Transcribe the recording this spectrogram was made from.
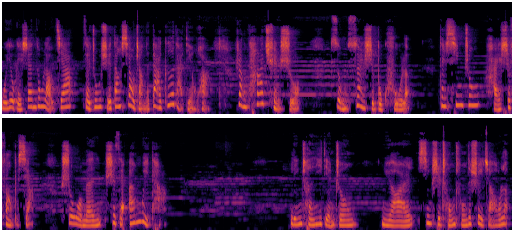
我又给山东老家在中学当校长的大哥打电话，让他劝说，总算是不哭了。但心中还是放不下，说我们是在安慰他。凌晨一点钟，女儿心事重重的睡着了。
